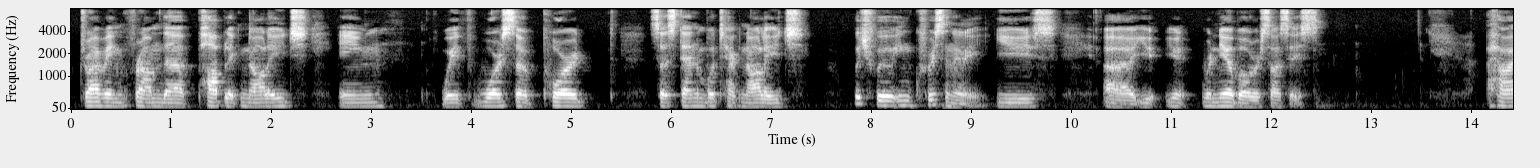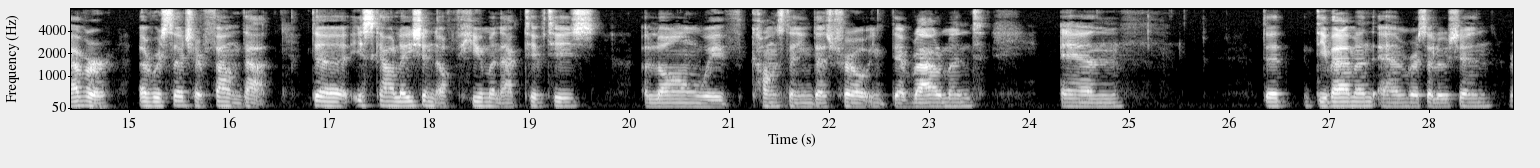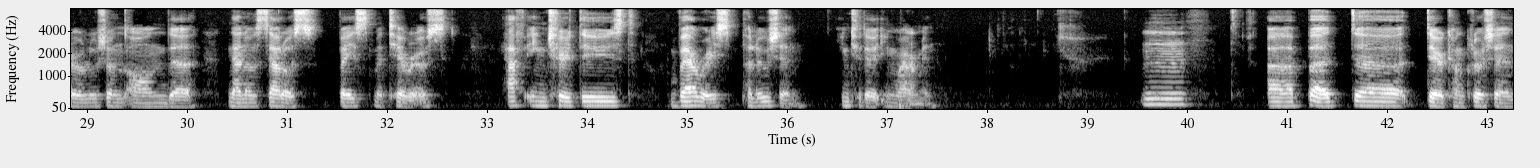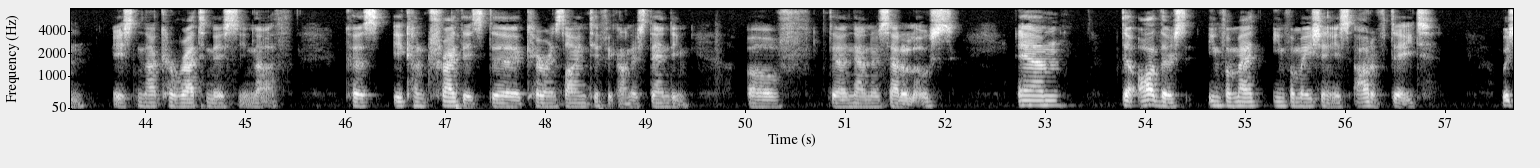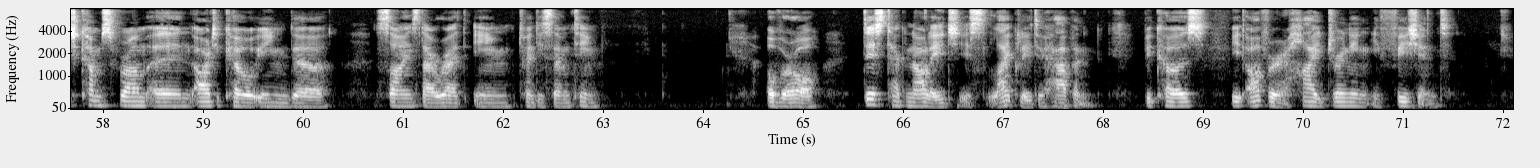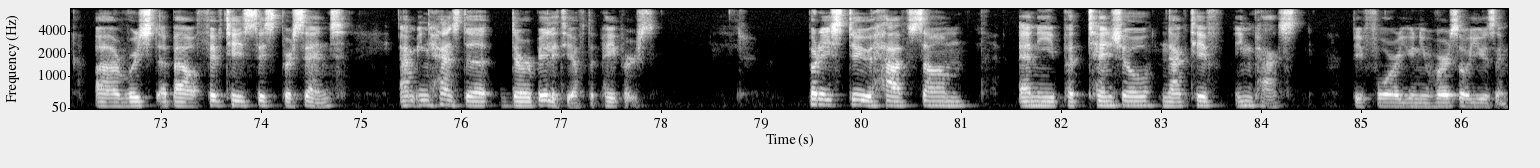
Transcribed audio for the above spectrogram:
driving from the public knowledge in with world support sustainable technology which will increasingly use uh, renewable resources. However, a researcher found that the escalation of human activities along with constant industrial development and the development and resolution revolution on the nanocellulose based materials have introduced various pollution into the environment. Mm, uh, but uh, their conclusion is not correctness enough because it contradicts the current scientific understanding of the nanocellulose. And the author's informa information is out of date, which comes from an article in the Science Direct in 2017. Overall, this technology is likely to happen because it offered high draining efficient, uh, reached about 56%, and enhanced the durability of the papers. But it still have some any potential negative impacts before universal using.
